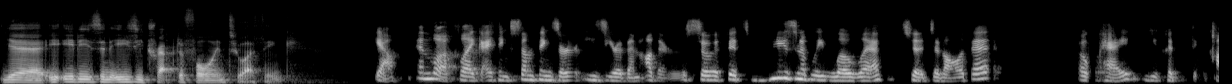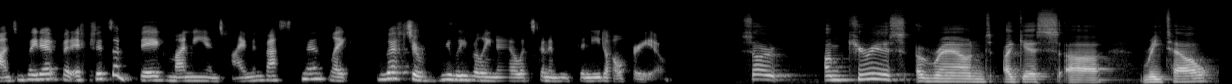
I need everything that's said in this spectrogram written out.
yeah, it, it is an easy trap to fall into, I think. Yeah. And look, like I think some things are easier than others. So if it's reasonably low lift to develop it, okay, you could contemplate it. But if it's a big money and time investment, like you have to really, really know what's going to move the needle for you. So I'm curious around, I guess, uh, retail.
